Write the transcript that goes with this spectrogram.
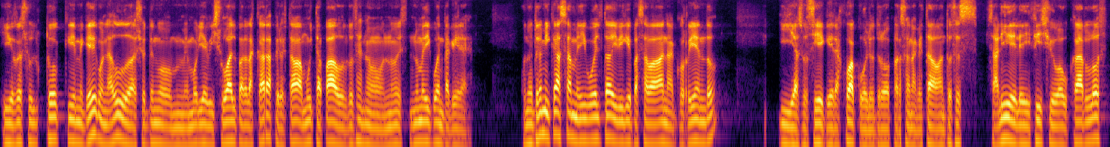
y resultó que me quedé con la duda. Yo tengo memoria visual para las caras, pero estaba muy tapado, entonces no, no, no me di cuenta que era. Cuando entré a mi casa me di vuelta y vi que pasaba Ana corriendo y asocié que era Joaco, la otra persona que estaba. Entonces salí del edificio a buscarlos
